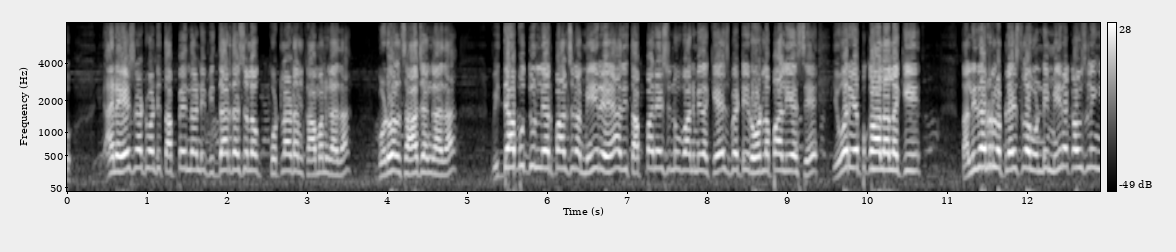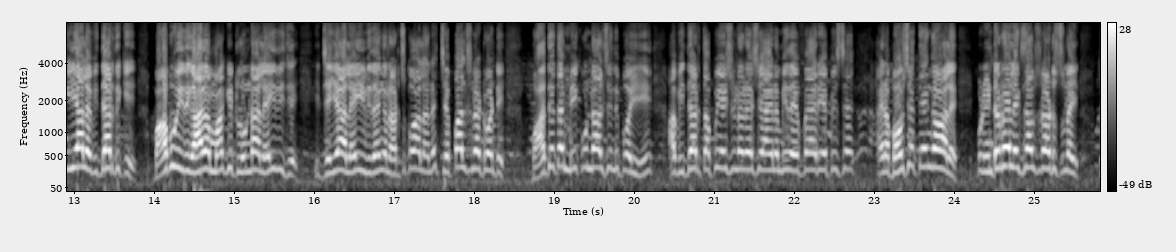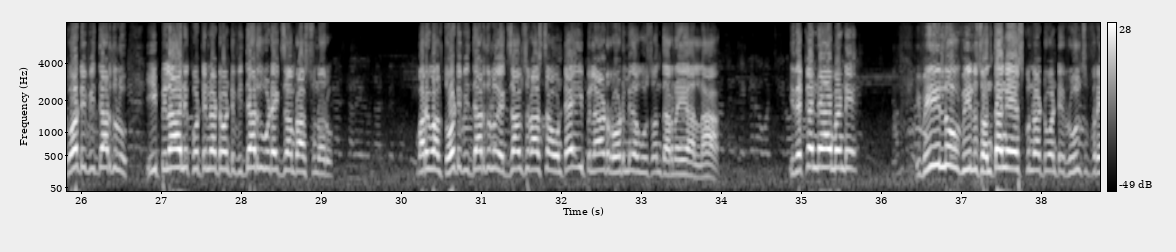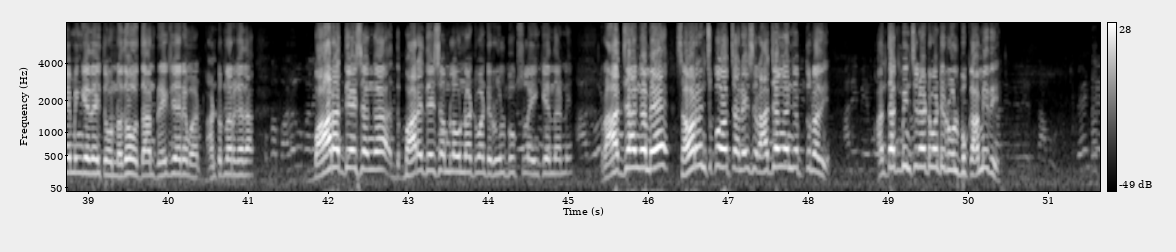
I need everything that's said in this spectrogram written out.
ఆయన వేసినటువంటి తప్పేందండి? విద్యార్థశలో కొట్లాడాలి కామన్ కాదా? గొడవలు సహజం కాదా? విద్యాబుద్ధులు నేర్పాల్సిన మీరే అది తప్పనేసి నువ్వు వాని మీద కేసు పెట్టి రోడ్ల పాలు చేస్తే ఎవరు చెప్పుకోవాలి వాళ్ళకి తల్లిదండ్రుల ప్లేస్లో ఉండి మీరే కౌన్సిలింగ్ ఇవ్వాలి విద్యార్థికి. బాబు ఇది కాదమ్మా ఇట్లా ఉండాలి ఇది ఇది చెయ్యాలి ఈ విధంగా నడుచుకోవాలని చెప్పాల్సినటువంటి బాధ్యత మీకు ఉండాల్సింది పోయి ఆ విద్యార్థి తప్పు చేసిండనేసి ఆయన మీద ఎఫ్ఐఆర్ చేపిస్తే ఆయన భవిష్యత్తు ఏం కావాలి? ఇప్పుడు ఇంటర్నల్ ఎగ్జామ్స్ నడుస్తున్నాయి. తోటి విద్యార్థులు ఈ పిల్లని కొట్టినటువంటి విద్యార్థులు కూడా ఎగ్జామ్ రాస్తున్నారు. మరి వాళ్ళ తోటి విద్యార్థులు ఎగ్జామ్స్ రాస్తూ ఉంటే ఈ పిల్లాడు రోడ్డు మీద కూర్చొని ధర్నా చేయాలనా? ఇది ఎక్కడ న్యాయం అండి వీళ్ళు వీళ్ళు సొంతంగా వేసుకున్నటువంటి రూల్స్ ఫ్రేమింగ్ ఏదైతే ఉన్నదో దాన్ని బ్రేక్ చేయడం అంట- అంటున్నారు కదా. భారతదేశంగా భారతదేశంలో ఉన్నటువంటి రూల్ బుక్స్లో ఇంకేందండి? రాజ్యాంగమే సవరించుకోవచ్చు అనేసి రాజ్యాంగం చెప్తున్నది. అంతకు మించినటువంటి రూల్ బుక్ ఇది.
